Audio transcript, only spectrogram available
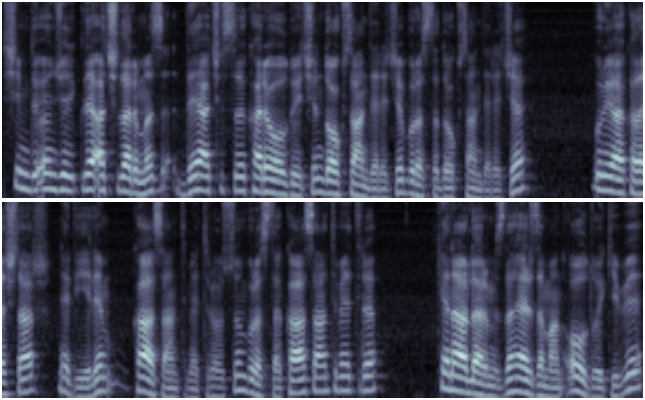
Şimdi öncelikle açılarımız D açısı kare olduğu için 90 derece. Burası da 90 derece. Buraya arkadaşlar ne diyelim? K santimetre olsun. Burası da K santimetre. Kenarlarımızda her zaman olduğu gibi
